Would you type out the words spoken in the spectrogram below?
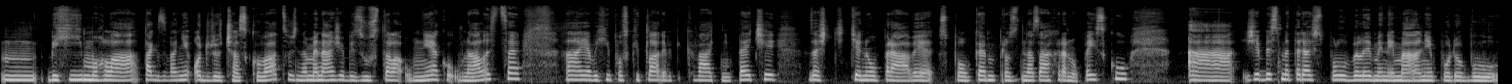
mm, bych jí mohla takzvaně oddočaskovat, což znamená, že by zůstala u mě jako u nálezce. Já bych jí poskytla adekvátní péči zaštěnou právě spolkem na záchranu pejsků a že by jsme teda spolu byli minimálně po dobu uh,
